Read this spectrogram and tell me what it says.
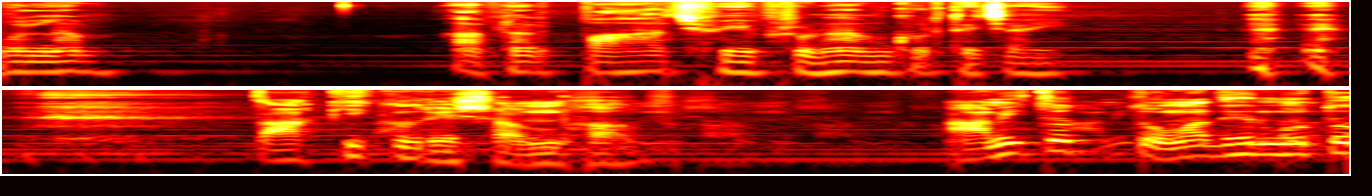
বললাম আপনার পা ছুঁয়ে প্রণাম করতে চাই। তা কি করে সম্ভব? আমি তো তোমাদের মতো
